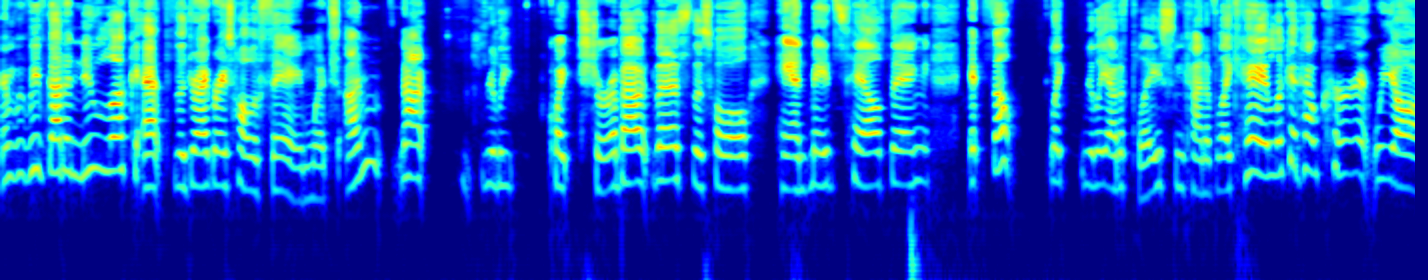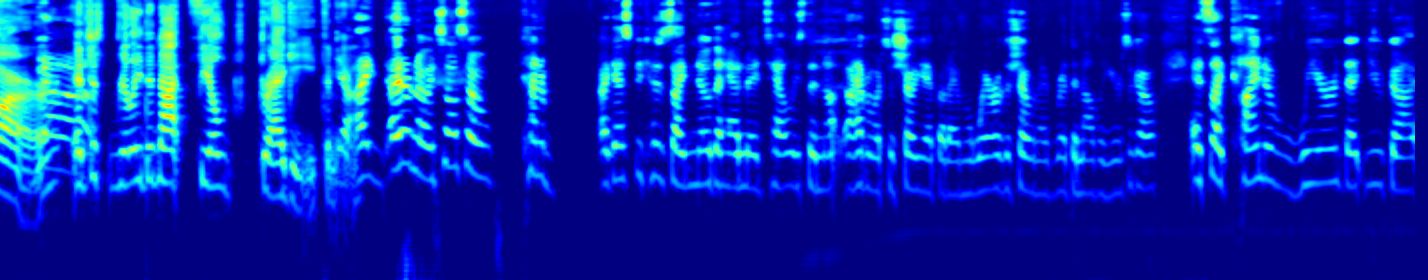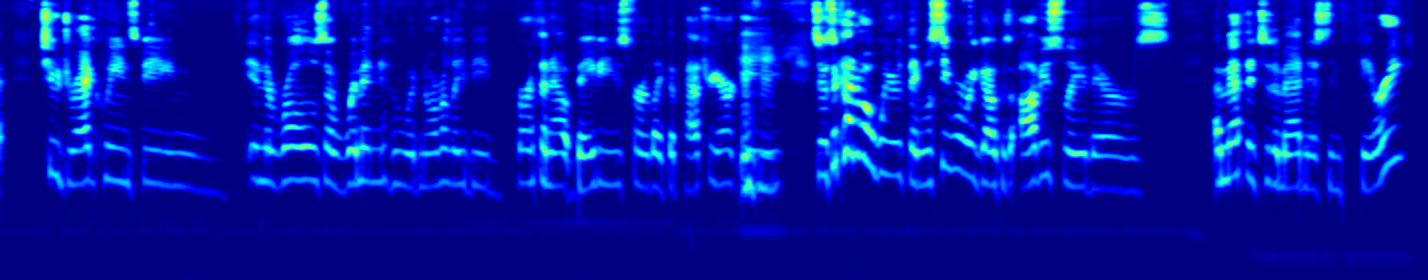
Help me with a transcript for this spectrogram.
And we- we've got a new look at the Drag Race Hall of Fame, which I'm not really quite sure about this, this whole Handmaid's Tale thing. It felt like really out of place and kind of like, hey, look at how current we are. Yeah. It just really did not feel draggy to me. Yeah, I, I don't know. It's also kind of, I guess, because I know the Handmaid's Tale. At least the no- I haven't watched the show yet, but I'm aware of the show and I've read the novel years ago. It's like kind of weird that you got two drag queens being in the roles of women who would normally be birthing out babies for like the patriarchy. Mhm. So it's a kind of a weird thing. We'll see where we go because obviously there's a method to the madness in theory.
